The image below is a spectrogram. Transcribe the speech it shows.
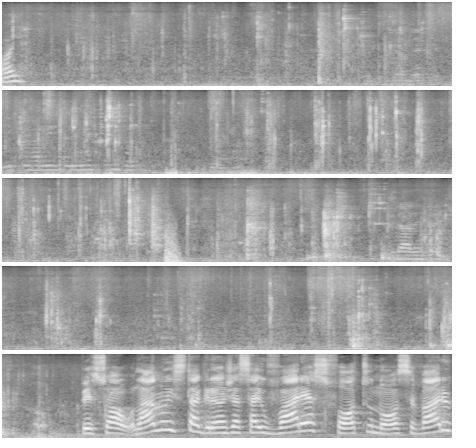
Olha. Já desce aqui e finaliza ali no fundo. Cuidado, hein, velho. Pessoal, lá no Instagram já saiu várias fotos nossas, vários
